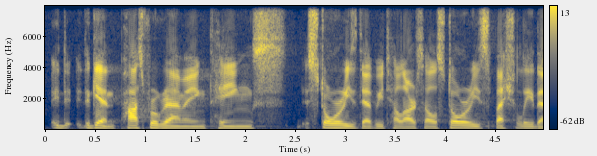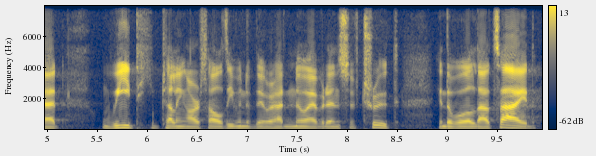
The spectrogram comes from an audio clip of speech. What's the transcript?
it, again, past programming, things, stories that we tell ourselves, stories especially that we keep telling ourselves, even if they had no evidence of truth in the world outside,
